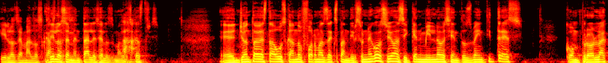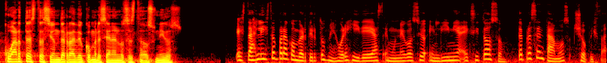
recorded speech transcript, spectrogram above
y los demás los castras. Sí, los sementales y los demás los castras. Eh, John todavía estaba buscando formas de expandir su negocio, así que en 1923 compró la cuarta estación de radio comercial en los Estados Unidos. ¿Estás listo para convertir tus mejores ideas en un negocio en línea exitoso? Te presentamos Shopify.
